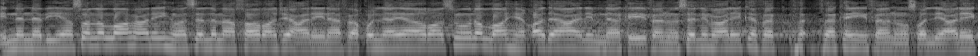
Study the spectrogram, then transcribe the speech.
إن النبي صلى الله عليه وسلم خرج علينا فقلنا يا رسول الله قد علمنا كيف نسلم عليك فكيف نصلي عليك؟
